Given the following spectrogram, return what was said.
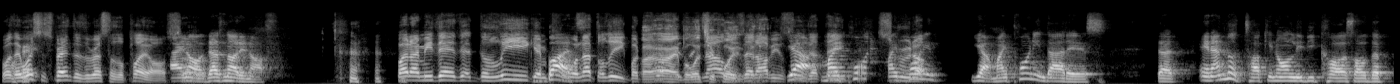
Well, they were suspended the rest of the playoffs. I know that's not enough. but I mean, they, the, the league and But- well, not the league, but All right, but what's your point? that obviously yeah that my point my point in, yeah my point in that is that and i'm not talking only because of the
